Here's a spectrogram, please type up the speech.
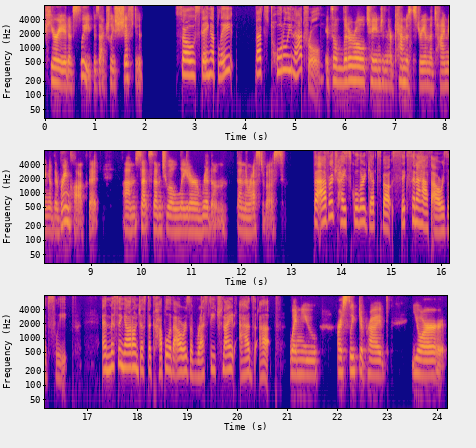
period of sleep is actually shifted. So, staying up late, that's totally natural. It's a literal change in their chemistry and the timing of their brain clock that um, sets them to a later rhythm than the rest of us. The average high schooler gets about six and a half hours of sleep, and missing out on just a couple of hours of rest each night adds up. When you are sleep deprived, your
